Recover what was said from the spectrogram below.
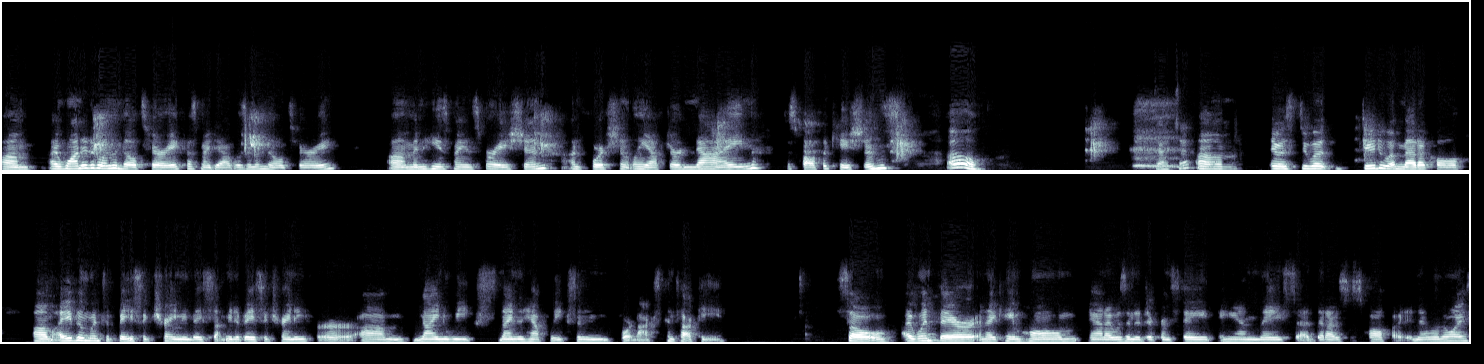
Um, I wanted to go in the military because my dad was in the military, um, and he's my inspiration. Unfortunately, after nine disqualifications, Oh. Gotcha. um, it was due, a, due to a medical. Um, I even went to basic training. They sent me to basic training for um, nine weeks, nine and a half weeks in Fort Knox, Kentucky. So I went there and I came home and I was in a different state and they said that I was disqualified in Illinois.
